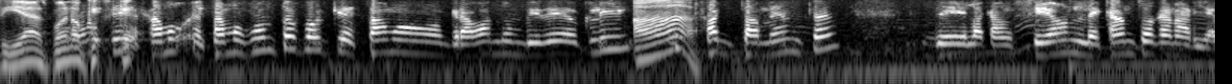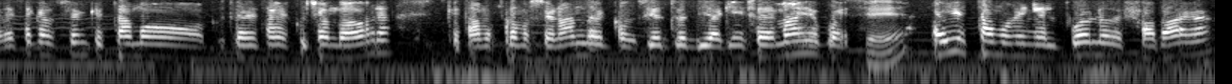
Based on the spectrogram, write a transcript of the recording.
días. Bueno, No, ¿qué, sí, qué- Estamos, estamos juntos porque estamos grabando un videoclip Ah. exactamente de la canción Le Canto a Canarias, de esa canción que estamos, que ustedes están escuchando ahora, que estamos promocionando el concierto el día 15 de mayo, pues Sí. hoy estamos en el pueblo de Fataga,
